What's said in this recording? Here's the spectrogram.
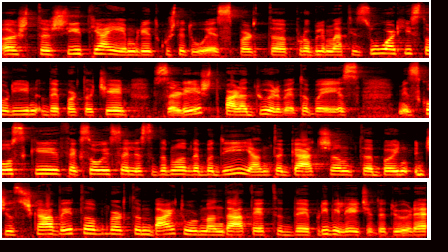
Është shitja e emrit kushtetues për të problematizuar historinë dhe për të qenë sërisht para dyerve të BE-së. Mickoski theksoi se LSDM dhe BDI janë të gatshëm të bëjnë gjithçka vetëm për të mbajtur mandatet dhe privilegjet e tyre.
